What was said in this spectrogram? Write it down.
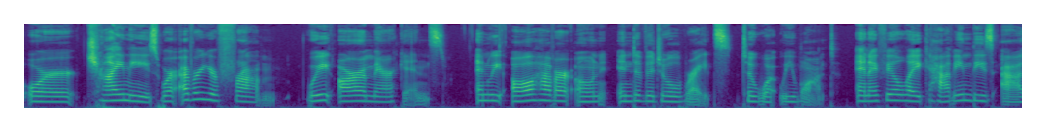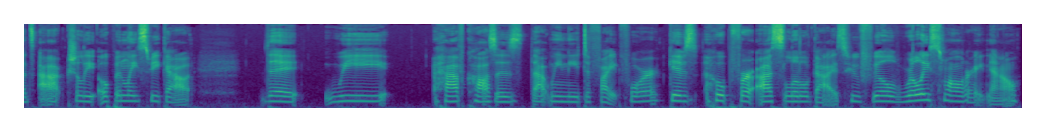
or Chinese, wherever you're from, we are Americans and we all have our own individual rights to what we want. And I feel like having these ads actually openly speak out that we have causes that we need to fight for gives hope for us little guys who feel really small right now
